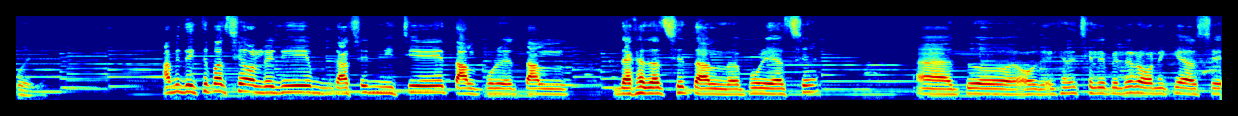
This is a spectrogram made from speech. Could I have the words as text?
পড়ে যায়। আমি দেখতে পাচ্ছি অলরেডি গাছের নিচে তাল পড়ে, তাল দেখা যাচ্ছে তাল পড়ে আছে। তো এখানে ছেলে পেলেরা অনেকে আসে,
